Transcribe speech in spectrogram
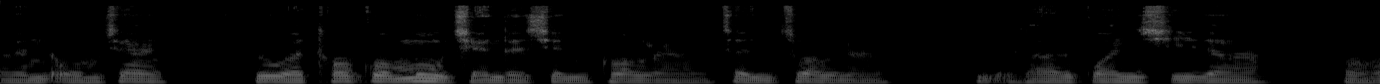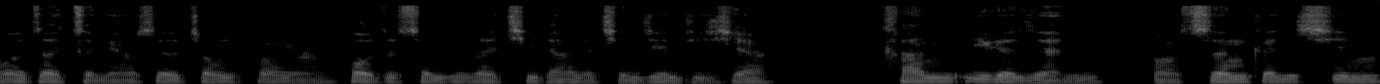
人我们现在如果透过目前的现况啊、症状啊、它的关系啊，哦，或者在诊疗室的状况啊，或者甚至在其他的情境底下，看一个人哦，身跟心，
